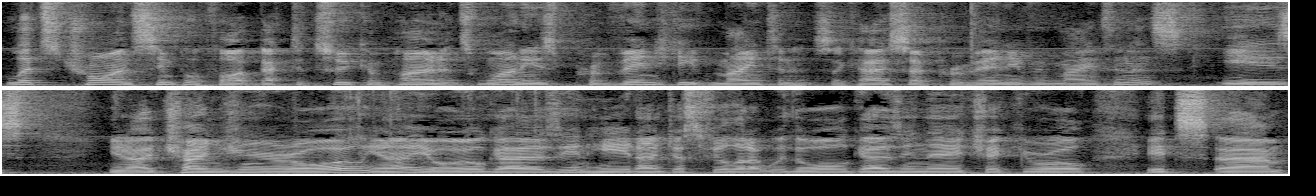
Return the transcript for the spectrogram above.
let's try and simplify it back to two components. One is preventative maintenance, okay? So preventative maintenance is you know, changing your oil, you know, your oil goes in here, don't just fill it up with oil, goes in there, check your oil. It's um,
